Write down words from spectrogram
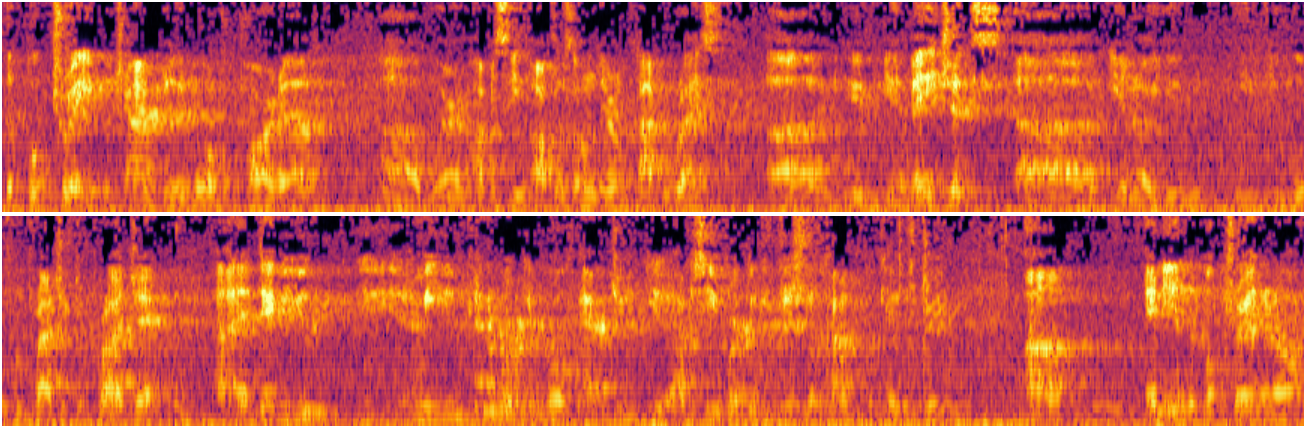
the, book trade, which I'm really more of a part of, uh, where obviously authors own their own copyrights. Uh, you, you, have agents. Uh, you know, you, you move from project to project. Uh, and David, you, you, I mean, you kind of worked in both, haven't you? you obviously, you worked in the traditional comic book industry. Um, and in the book trade at all?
